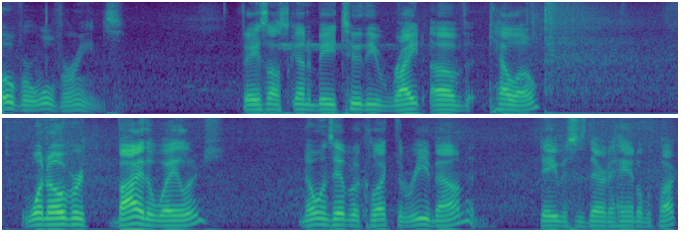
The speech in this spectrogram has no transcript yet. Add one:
over Wolverines. Faceoff's going to be to the right of Kello. One over by the Whalers. No one's able to collect the rebound, and Davis is there to handle the puck.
